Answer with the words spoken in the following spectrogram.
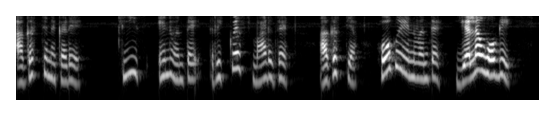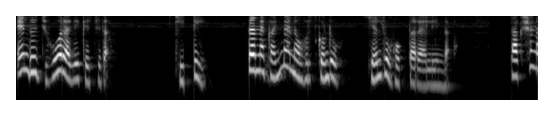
ಅಗಸ್ತ್ಯನ ಕಡೆ ಪ್ಲೀಸ್ ಎನ್ನುವಂತೆ ರಿಕ್ವೆಸ್ಟ್ ಮಾಡಿದ್ರೆ, ಅಗಸ್ತ್ಯ, ಹೋಗು, ಎನ್ನುವಂತೆ, ಎಲ್ಲ ಹೋಗಿ, ಎಂದು ಜೋರಾಗಿ ಕೆಚ್ಚಿದ. ಕಿಟ್ಟಿ ತನ್ನ ಕಣ್ಣನ್ನು ಹೊರಿಸ್ಕೊಂಡು ಎಲ್ಲರೂ ಹೋಗ್ತಾರೆ ಅಲ್ಲಿಂದ. ತಕ್ಷಣ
